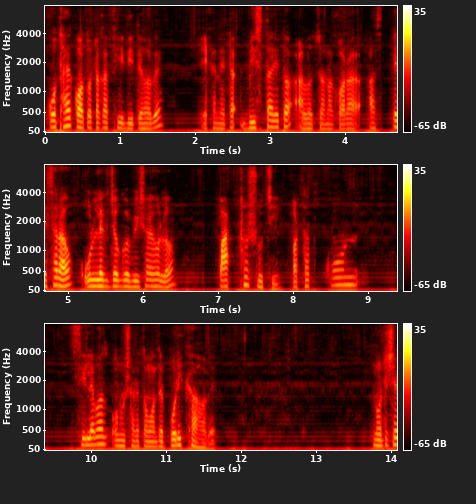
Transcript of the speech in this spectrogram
কোথায় কত টাকা ফি দিতে হবে, এখানে এটা বিস্তারিত আলোচনা করা আছে। এছাড়াও উল্লেখযোগ্য বিষয় হলো পাঠ্যসূচি, অর্থাৎ কোন সিলেবাস অনুসারে তোমাদের পরীক্ষা হবে। নোটিশে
